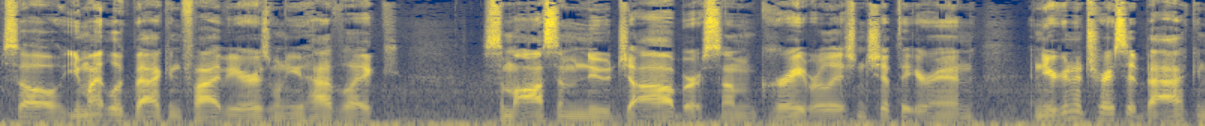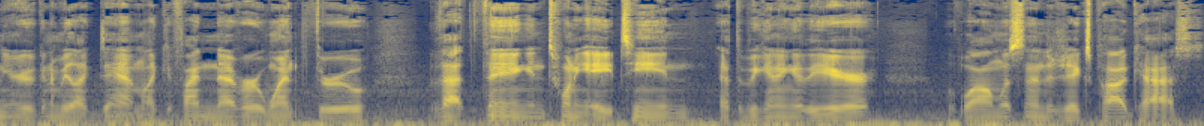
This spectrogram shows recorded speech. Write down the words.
So you might look back in five years when you have like some awesome new job or some great relationship that you're in, and you're gonna trace it back and you're gonna be like, damn, like if I never went through that thing in 2018 at the beginning of the year, while I'm listening to Jake's podcast,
